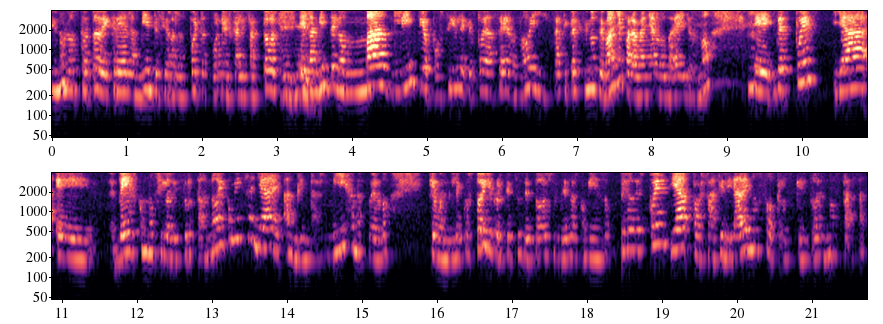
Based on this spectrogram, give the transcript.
uno los trata de crear el ambiente, cierra las puertas, pone el calefactor, el ambiente lo más limpio posible que pueda hacer, ¿no? Y casi casi que uno se baña para bañarlos a ellos, ¿no? Eh, después ya eh, ves como si lo disfrutan, ¿no? Y comienzan ya a ambientarse. Mi hija, me acuerdo, que bueno, le costó, yo creo que esto es de todos los bebés al comienzo, pero después ya por facilidad de nosotros, que esto nos pasa,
